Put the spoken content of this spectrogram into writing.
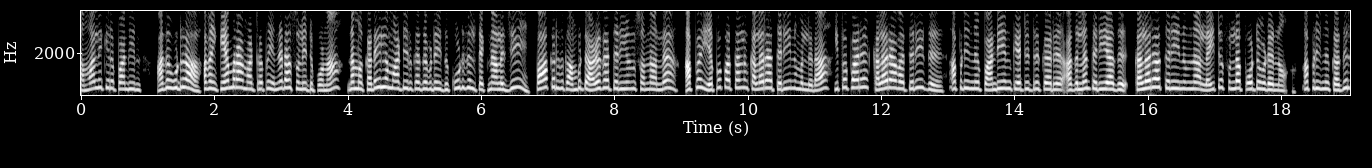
சமாளிக்கிற பாண்டியன் அதை விடுறா. அவன் கேமரா மாட்டுறப்ப என்னடா சொல்லிட்டு போனா? நம்ம கடையில மாட்டிருக்கிறத விட இது கூடுதல் டெக்னாலஜி? பாக்குறதுக்கு அம்புட்டு அழகா தெரியும்னு சொன்னான்ல. அப்ப எப்ப பார்த்தாலும் கலரா தெரியணும் இல்லடா இப்ப பாரு கலராவா தெரியுது. அப்படின்னு பாண்டியன் கேட்டுட்டு இருக்காரு அதெல்லாம் தெரியாது. கலரா தெரியணும்னா லைட்டை ஃபுல்லா போட்டு விடணும். அப்படின்னு கதிர்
